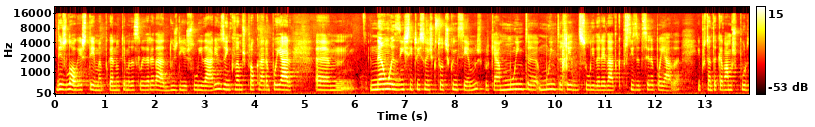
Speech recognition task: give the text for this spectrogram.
Desde logo este tema, pegando no tema da solidariedade, dos dias solidários, em que vamos procurar apoiar um, não as instituições que todos conhecemos, porque há muita, muita rede de solidariedade que precisa de ser apoiada e, portanto, acabamos por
